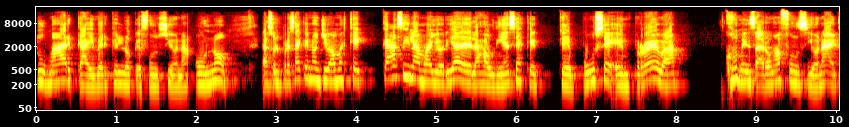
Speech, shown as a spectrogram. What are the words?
tu marca y ver qué es lo que funciona o no. La sorpresa que nos llevamos es que casi la mayoría de las audiencias que, que puse en prueba comenzaron a funcionar.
